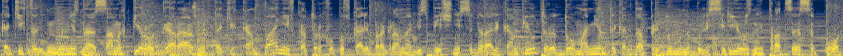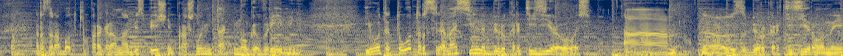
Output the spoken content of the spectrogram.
каких-то, ну не знаю, самых первых гаражных таких компаний, в которых выпускали программное обеспечение, собирали компьютеры, до момента, когда придуманы были серьезные процессы по разработке программного обеспечения, прошло не так много времени. И вот эта отрасль, она сильно бюрократизировалась. А э, забюрократизированный,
